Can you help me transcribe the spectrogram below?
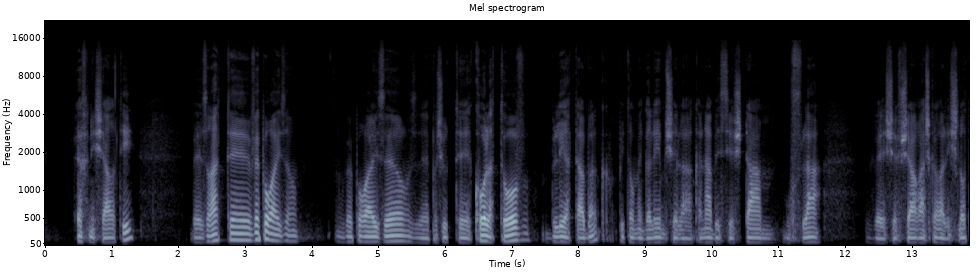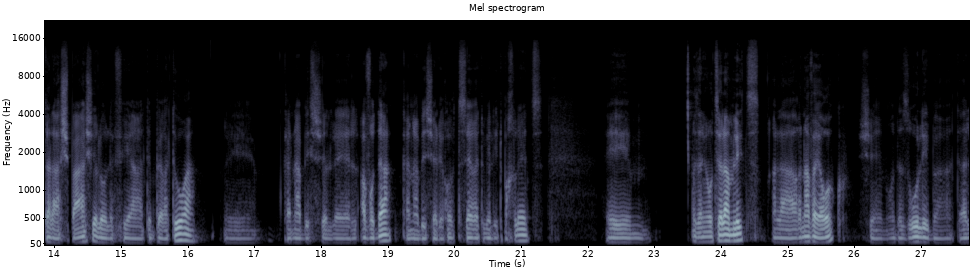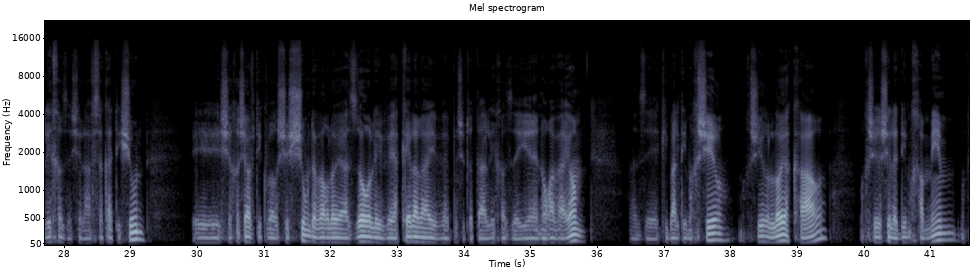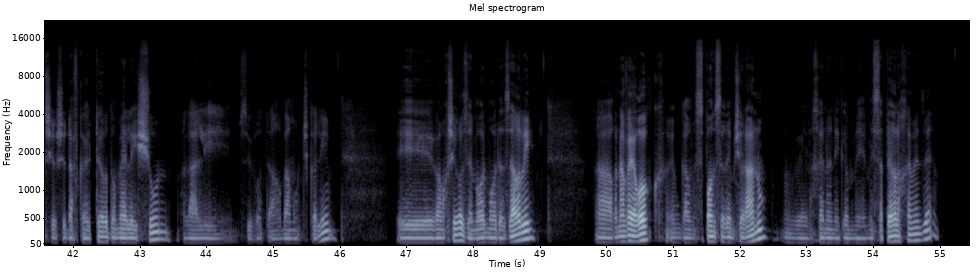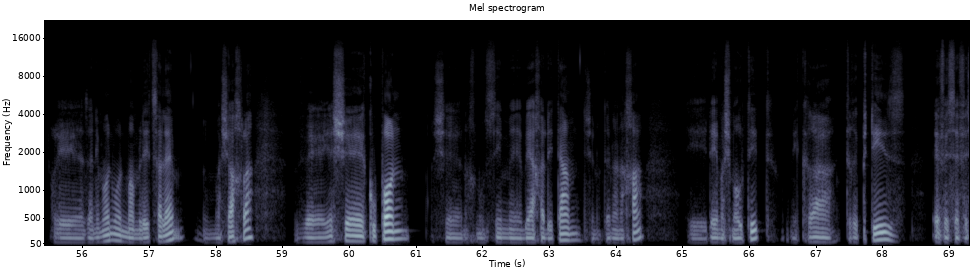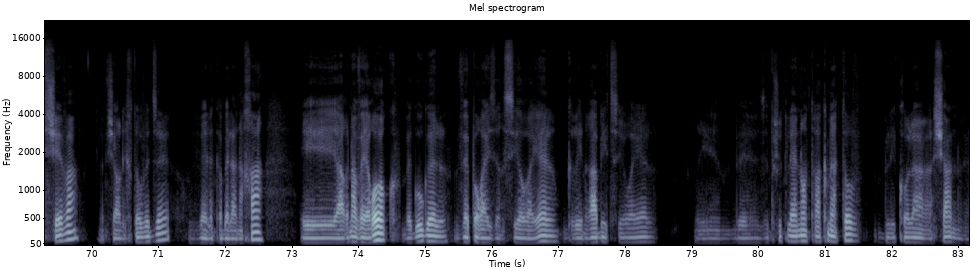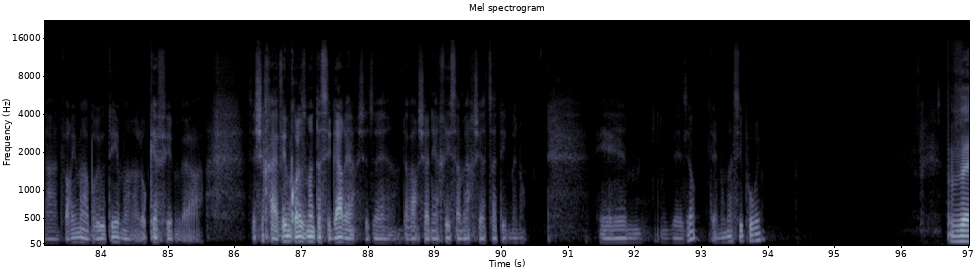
איך נשארתי? בעזרת ופורייזר. ופורייזר זה פשוט כל הטוב, בלי הטבק. פתאום מגלים שלקנאביס יש טעם מופלא, ושאפשר אשכרה לשלוט על ההשפעה שלו לפי הטמפרטורה. קנאביס של עבודה, קנאביס של לראות סרט ולהתפחלץ. אז אני רוצה להמליץ על הארנב הירוק, שמאוד עזרו לי בתהליך הזה של ההפסקת עישון, שחשבתי כבר ששום דבר לא יעזור לי ויקל עליי, ופשוט התהליך הזה יהיה נורא ואיום. אז קיבלתי מכשיר, מכשיר לא יקר, מכשיר של עדים חמים, מכשיר שדווקא יותר דומה לעישון, עלה לי בסביבות ה-400 שקלים, והמכשיר הזה מאוד מאוד עזר לי. הארנב הירוק הם גם ספונסרים שלנו, ולכן אני גם מספר לכם את זה. אז אני מאוד מאוד ממליץ עליהם, ממש אחלה. ויש קופון שאנחנו עושים ביחד איתם, שנותן הנחה די משמעותית, נקרא טריפטיז 007, אפשר לכתוב את זה ולקבל הנחה. הארנב הירוק בגוגל, ופורייזר co.il, green rabbit co.il, וזה פשוט ליהנות רק מהטוב, בלי כל העשן והדברים הבריאותיים הלא כיפים, וזה שחייבים כל הזמן את הסיגריה, שזה הדבר שאני הכי שמח שיצאתי ממנו. וזהו, תהנו מהסיפורים. ו...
